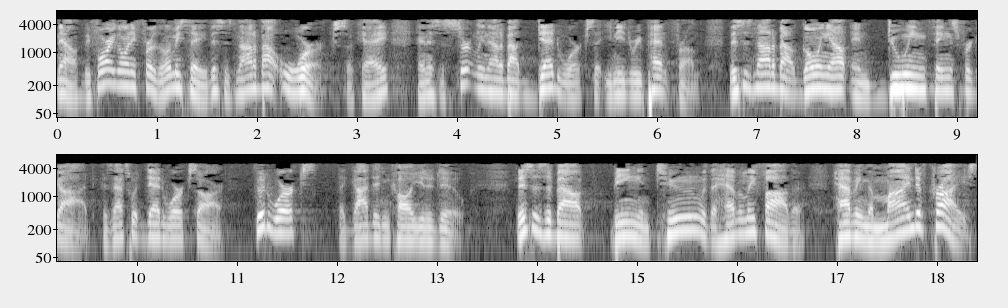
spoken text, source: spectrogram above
Now, before I go any further, let me say this is not about works, okay? And this is certainly not about dead works that you need to repent from. This is not about going out and doing things for God, because that's what dead works are. Good works that God didn't call you to do. This is about being in tune with the Heavenly Father, having the mind of Christ,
